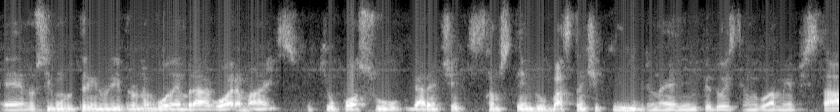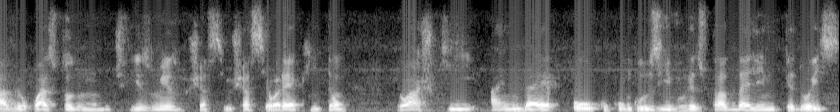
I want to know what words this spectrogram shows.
É, no segundo treino livre eu não vou lembrar agora, mas o que eu posso garantir é que estamos tendo bastante equilíbrio, né? A LMP2 tem um regulamento estável, quase todo mundo utiliza o mesmo chassi, o chassi Orec, então eu acho que ainda é pouco conclusivo o resultado da LMP2,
